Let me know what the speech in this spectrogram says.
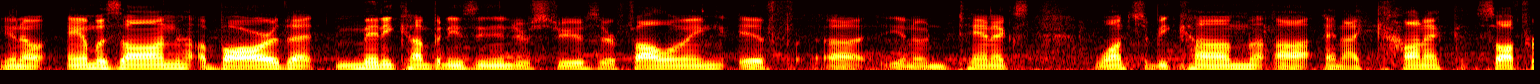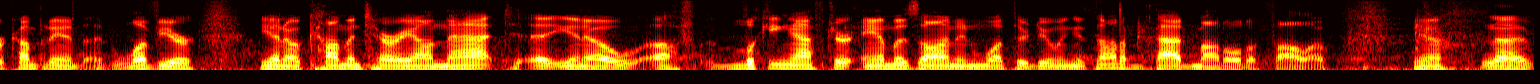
you know, Amazon, a bar that many companies in the industry are following. If uh, you know Nutanix wants to become uh, an iconic software company, I'd, I'd love your you know commentary on that. Uh, you know, uh, looking after Amazon and what they're doing is not a bad model to follow. Yeah. No,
